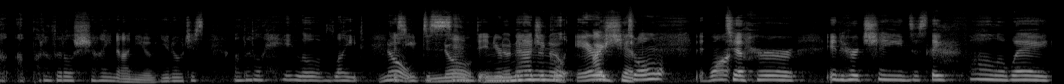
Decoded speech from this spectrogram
I'll, I'll put a little shine on you, you know, just a little halo of light No, as you descend no, in your no, no, no, no, magical airship I don't want. to her in her chains as they fall away,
